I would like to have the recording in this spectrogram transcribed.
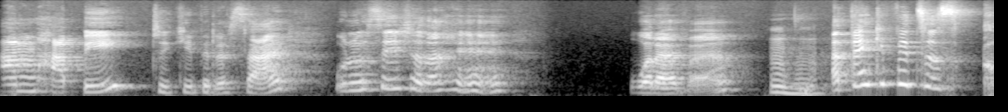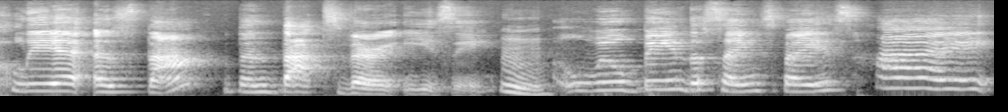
I'm happy to keep it aside. We don't see each other, whatever. Mm-hmm. I think if it's as clear as that, then that's very easy. Mm. We'll be in the same space. Hi,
